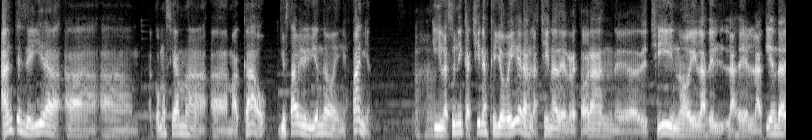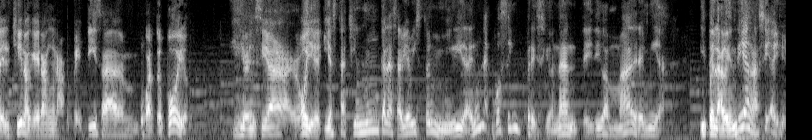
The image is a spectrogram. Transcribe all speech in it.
antes de ir a, a- a- a- ¿cómo se llama? A Macao, yo estaba viviendo en España. Ajá. Y las únicas chinas que yo veía eran las chinas del restaurante eh, de chino y las, del- las de la tienda del chino, que eran una petiza, un cuarto de pollo. Y yo decía, oye, y esta china nunca las había visto en mi vida. Era una cosa impresionante. Y digo, madre mía. Y te la vendían así. dije,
